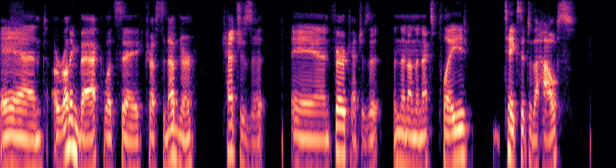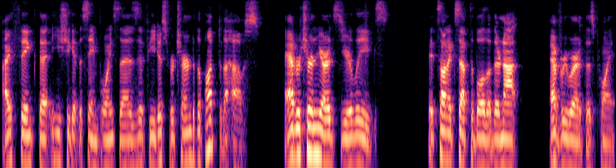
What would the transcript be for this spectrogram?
and a running back, let's say Trestan Ebner, catches it and fair catches it, and then on the next play takes it to the house, I think that he should get the same points as if he just returned the punt to the house. Add return yards to your leagues. It's unacceptable that they're not everywhere at this point.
